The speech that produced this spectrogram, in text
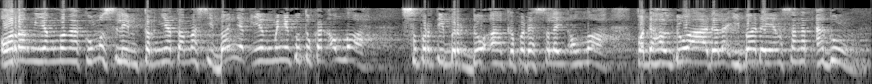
orang yang mengaku muslim ternyata masih banyak yang menyekutukan Allah, seperti berdoa kepada selain Allah, padahal doa adalah ibadah yang sangat agung.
